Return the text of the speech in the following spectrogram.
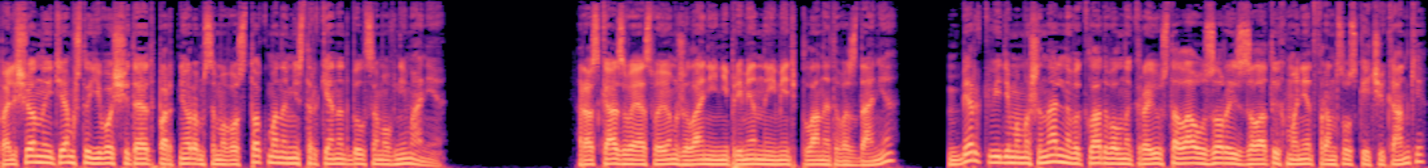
Польщенный тем, что его считают партнером самого Стокмана, мистер Кеннет был само внимание. Рассказывая о своем желании непременно иметь план этого здания, Берг, видимо, машинально выкладывал на краю стола узоры из золотых монет французской чеканки,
